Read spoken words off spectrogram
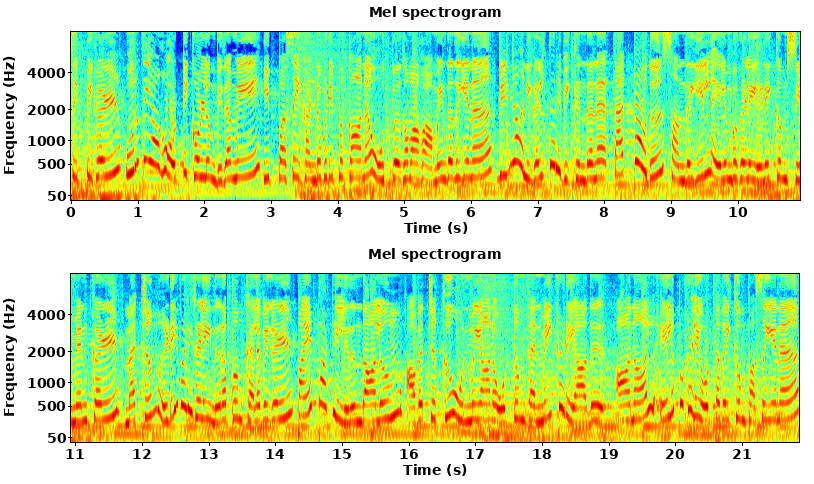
சிப்பிகள் உறுதியாக ஒட்டிக்கொள்ளும் விதமே இப்பசை கண்டுபிடிப்புக்கான உத்வேகமாக அமைந்தது என விஞ்ஞானிகள் தெரிவிக்கின்றனர். தற்போது சந்தையில் எலும்புகளை இணைக்கும் சிமெண்ட்கள் மற்றும் இடைவெளிகளை நிரப்பும் கலவைகள் பயன்பாட்டில் இருந்தாலும் அவற்றுக்கு உண்மையான ஒட்டும் தன்மை கிடையாது. ஆனால் எலும்புகளை ஒட்ட வைக்கும் பசை என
